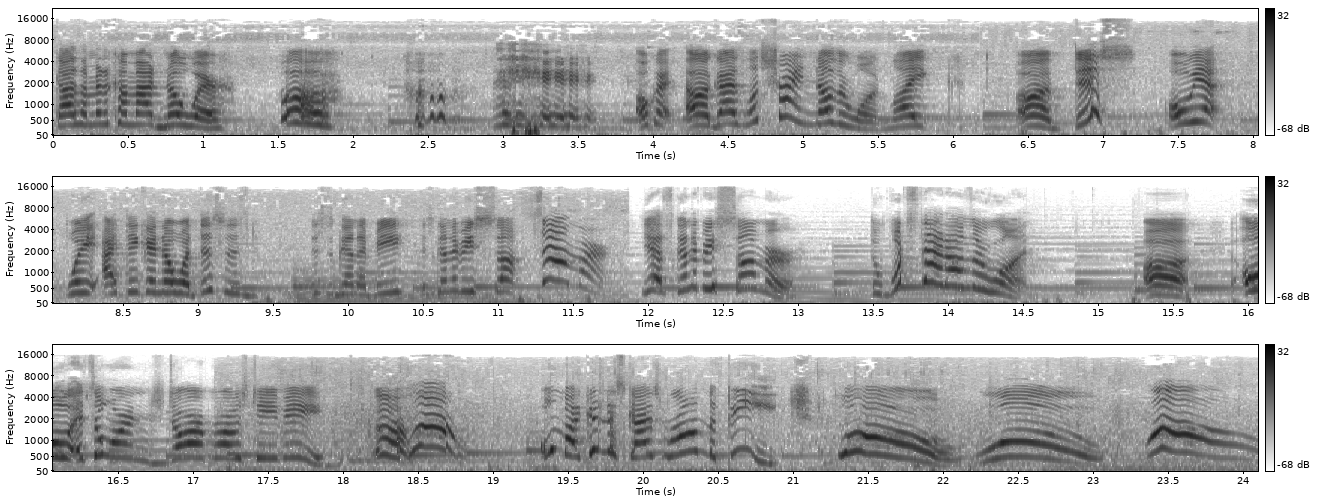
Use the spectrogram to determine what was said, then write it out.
Guys, I'm gonna come out of nowhere. Okay, uh, guys, let's try another one. Like, uh, this. Oh yeah. Wait, I think I know what this is. This is gonna be. It's gonna be some. Summer. Yeah, it's gonna be summer. The what's that other one? Uh, oh, it's orange. Dario Bros TV. Ugh. Whoa. Oh my goodness, guys, we're on the beach. Whoa. Whoa! Whoa.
